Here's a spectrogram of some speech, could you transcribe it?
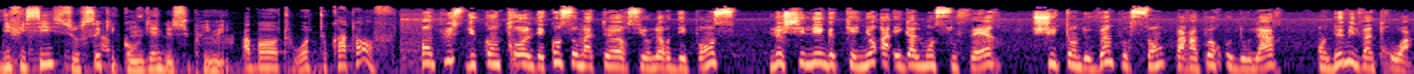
difficiles sur ce qu'il convient de supprimer. En plus du contrôle des consommateurs sur leurs dépenses, le shilling kenyan a également souffert, chutant de 20% par rapport au dollar en 2023.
